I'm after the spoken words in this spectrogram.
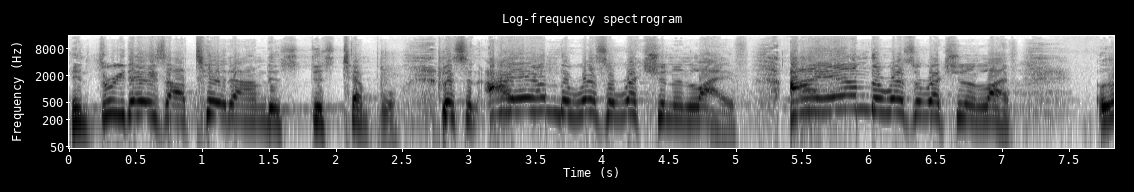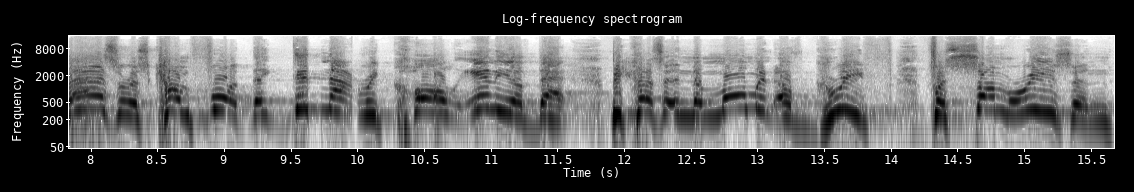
In three days I'll tear down this, this temple. Listen, I am the resurrection and life. I am the resurrection and life. Lazarus come forth. They did not recall any of that because in the moment of grief, for some reason,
